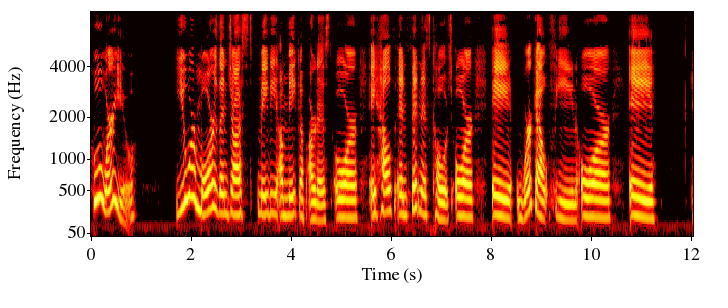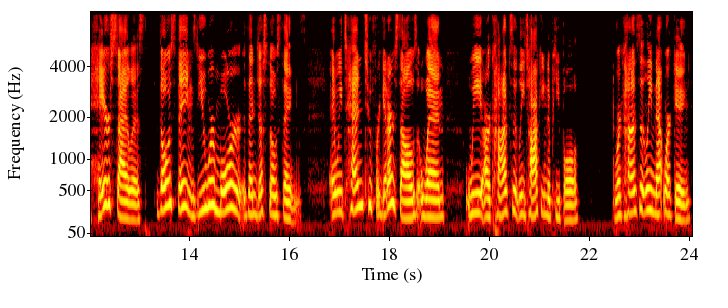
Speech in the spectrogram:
Who were you? You were more than just maybe a makeup artist or a health and fitness coach or a workout fiend or a hairstylist. Those things, you were more than just those things. And we tend to forget ourselves when we are constantly talking to people. We're constantly networking.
